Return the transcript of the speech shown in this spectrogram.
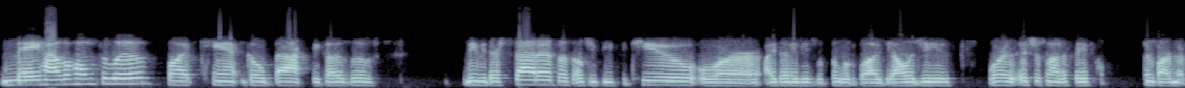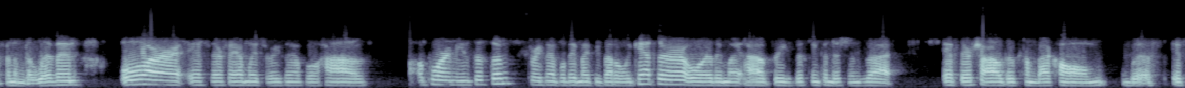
may have a home to live but can't go back because of maybe their status as LGBTQ or identities with political ideologies, or it's just not a safe environment for them to live in, or if their families, for example, have a poor immune system. For example, they might be battling cancer or they might have pre-existing conditions that if their child does come back home with, if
